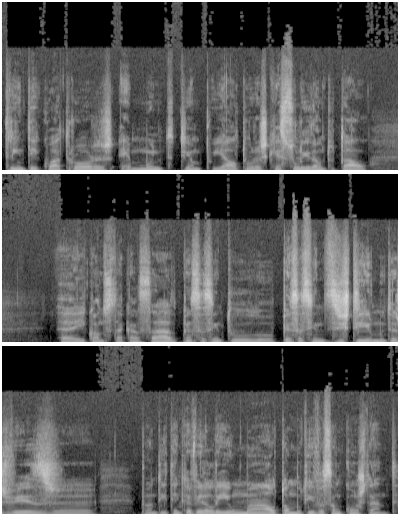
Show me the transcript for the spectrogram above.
34 horas é muito tempo e há alturas que é solidão total uh, e quando se está cansado, pensa-se em tudo, pensa-se em desistir muitas vezes uh, pronto, e tem que haver ali uma automotivação constante.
